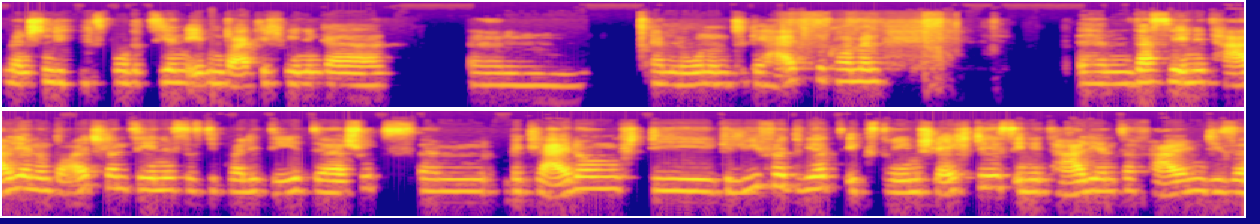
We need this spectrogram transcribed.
Menschen, die das produzieren, eben deutlich weniger Lohn und Gehalt bekommen. Ähm, was wir in Italien und Deutschland sehen, ist, dass die Qualität der Schutzbekleidung, die geliefert wird, extrem schlecht ist. In Italien zerfallen diese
